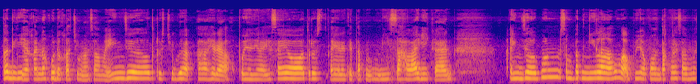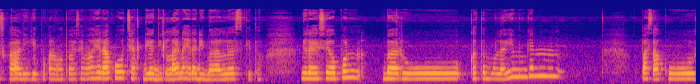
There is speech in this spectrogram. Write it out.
tadi ya kan aku dekat cuma sama Angel terus juga akhirnya aku punya nilai SEO terus akhirnya kita misah lagi kan. Angel pun sempat ngilang aku nggak punya kontaknya sama sekali gitu kan waktu SMA akhirnya aku chat dia di line akhirnya dibales gitu. Nilai SEO pun baru ketemu lagi mungkin pas aku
